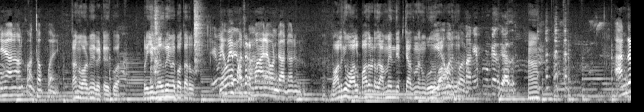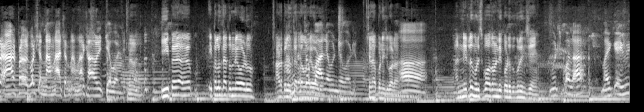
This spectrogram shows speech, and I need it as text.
నేను అని అనుకోను తప్పు అని. కానీ వాడి మీద పెట్టు ఎక్కువ. ఇప్పుడు ఈ నలుగురు ఏమైపోతారు? ఏమైపోతారు? బాగానే ఉండాలి నలుగురు. వాళ్ళకి వాళ్ళకి బాధ ఉంటుంది. అమ్మ ఏంది ఇట్లా చేస్తుందని ఉండేది కాదు. ఆ, అందరూ ఆడపిల్లలు కూడా చిన్న చిన్న కావాలి ఇచ్చేవాడు. ఈ పిల్ల ఈ పిల్లలతో ఎట్లా ఉండేవాడు? ఆడపిల్లలతో ఎట్లా ఉండేవాడు? ఉండేవాడు. చిన్నప్పటి నుంచి కూడా? ఆ, అన్నిట్లో మురిసిపోతాడు నీ కొడుకు గురించి. ముడిచిపోలా మైకేవి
